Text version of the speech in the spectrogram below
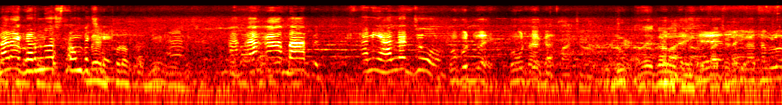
મારા ઘરનો સ્તંભ છે. આ બાપ આની હાલત જુઓ. પોપટભાઈ પોપટ કાકા. હવે ઘણું થઈ ગયું. મારી વાત સાંભળો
